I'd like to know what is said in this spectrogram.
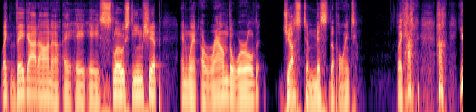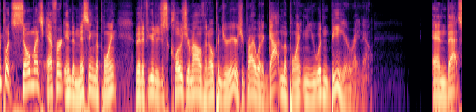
like they got on a a, a, slow steamship and went around the world just to miss the point? Like how, how you put so much effort into missing the point that if you'd have just closed your mouth and opened your ears, you probably would have gotten the point and you wouldn't be here right now. And that's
